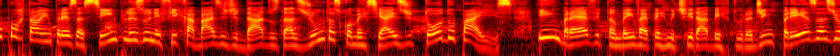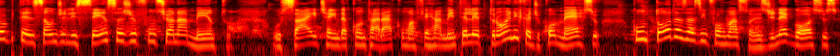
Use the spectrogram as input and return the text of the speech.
O portal Empresa Simples unifica a base de dados das juntas comerciais de todo o país e em breve também vai permitir a abertura de empresas e obtenção de licenças de funcionamento. O site ainda contará com uma ferramenta eletrônica de comércio com todas as informações de negócios,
